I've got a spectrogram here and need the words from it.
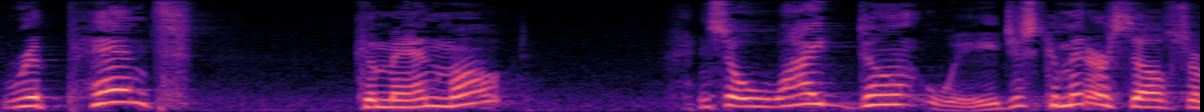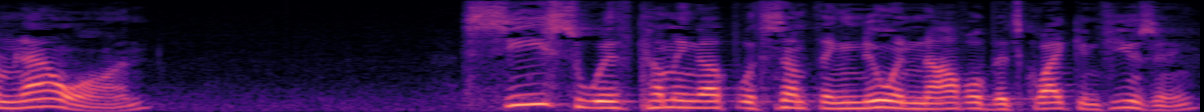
repent. Command mode. And so why don't we just commit ourselves from now on, cease with coming up with something new and novel that's quite confusing,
